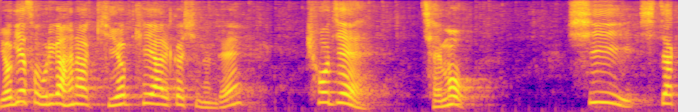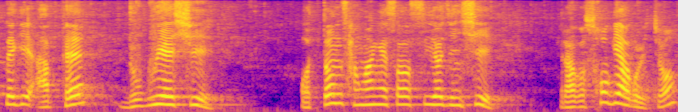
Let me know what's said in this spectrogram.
여기에서 우리가 하나 기억해야 할 것이 있는데 표제, 제목, 시 시작되기 앞에 누구의 시, 어떤 상황에서 쓰여진 시라고 소개하고 있죠.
